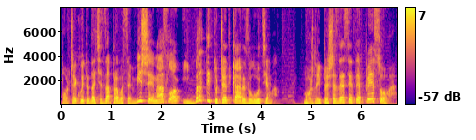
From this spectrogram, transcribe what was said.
Pa očekujte da će zapravo se više naslova i vrtit u 4K rezolucijama. Možda i pre 60 FPS-ova.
